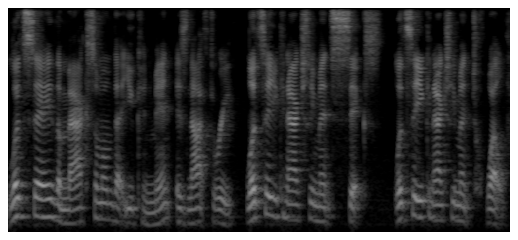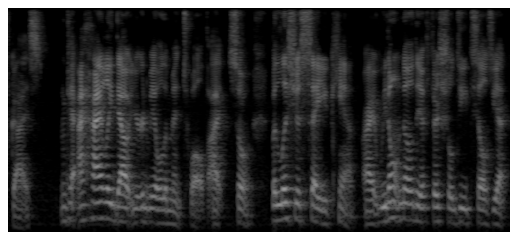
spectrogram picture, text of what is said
let's say the maximum that you can mint is not three. Let's say you can actually mint six. Let's say you can actually mint 12, guys. Okay, I highly doubt you're going to be able to mint 12. I, so, but let's just say you can. All right, we don't know the official details yet.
